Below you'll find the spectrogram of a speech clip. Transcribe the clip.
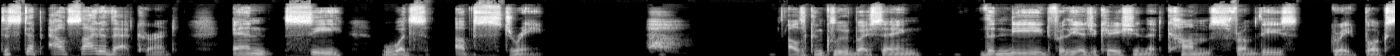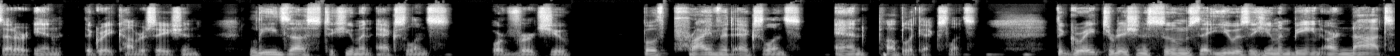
to step outside of that current and see what's upstream. I'll conclude by saying the need for the education that comes from these great books that are in the great conversation leads us to human excellence or virtue, both private excellence and public excellence. The great tradition assumes that you as a human being are not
